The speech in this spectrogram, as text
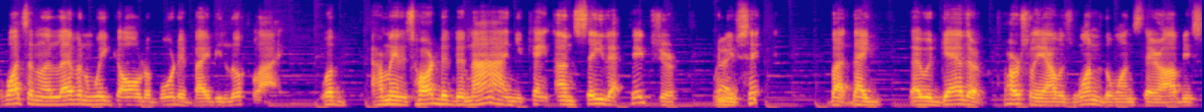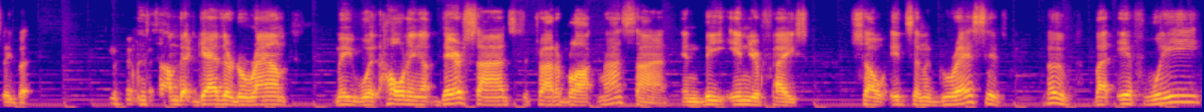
what's an 11 week old aborted baby look like? Well, I mean, it's hard to deny, and you can't unsee that picture when right. you've seen it. But they they would gather. Personally, I was one of the ones there, obviously, but some that gathered around me with holding up their signs to try to block my sign and be in your face. So it's an aggressive move. But if we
